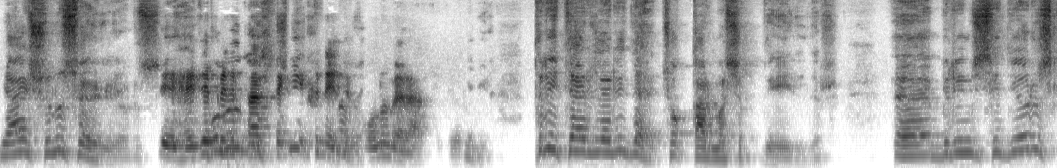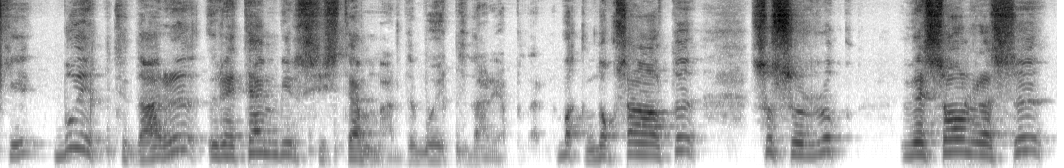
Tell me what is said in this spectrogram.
Yani şunu söylüyoruz. E, HDP'nin perspektifi nedir? Tabii. Onu merak ediyorum. Kriterleri de çok karmaşık değildir. Ee, birincisi diyoruz ki bu iktidarı üreten bir sistem vardı bu iktidar yapılarında. Bakın 96 susurluk ve sonrası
